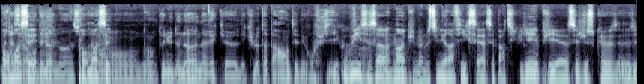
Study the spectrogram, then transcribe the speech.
Pour Bah, moi, c'est. hein. Sont pour moi, c'est- en, en tenue de nonne avec euh, des culottes apparentes et des gros fusils. quoi. Oui, c'est ça. Non, et puis même le style graphique, c'est assez particulier. Et puis, euh, c'est juste que. euh, Je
